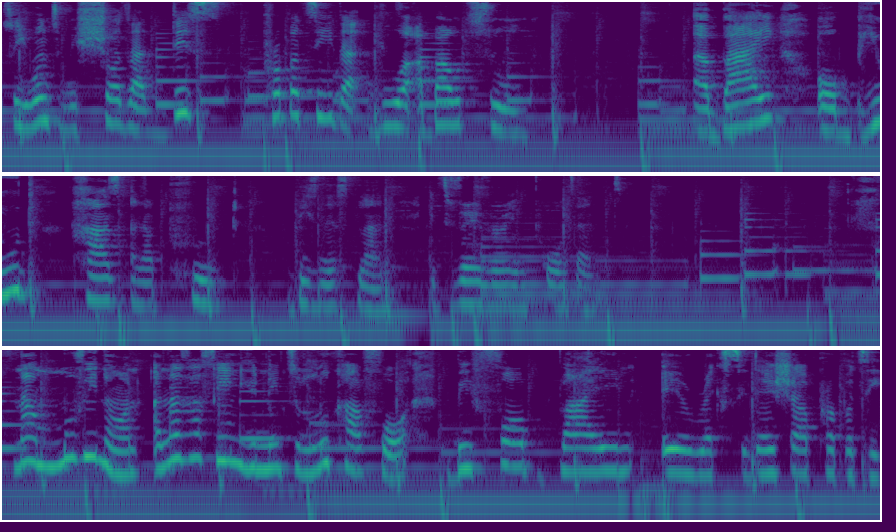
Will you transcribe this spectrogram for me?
So you want to be sure that this property that you are about to uh, buy or build has an approved business plan. It's very, very important. Now, moving on, another thing you need to look out for before buying a residential property,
